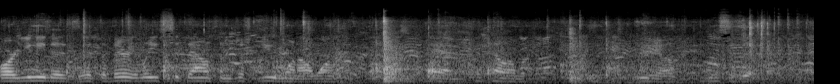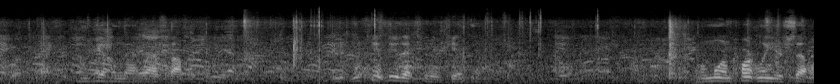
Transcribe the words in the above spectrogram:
or you need to, at the very least, sit down with him, just you one on one, and tell him, you know, this is it. And give him that last opportunity. You, you can't do that to a kid. Or more importantly, yourself.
